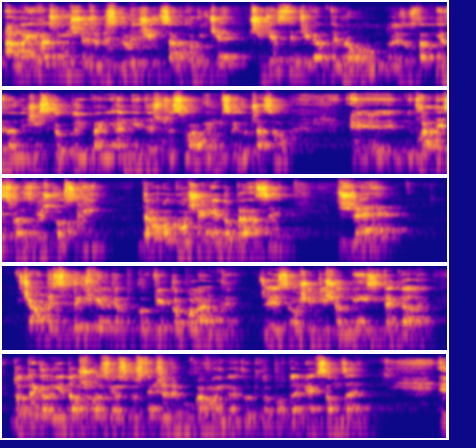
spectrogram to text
A najważniejsze, żeby skrócić całkowicie, w 1939 roku, to jest ostatnie znalezisko, które pani Annie też przesłałem swego czasu, Władysław Zwierzchowski dał ogłoszenie do prasy, że chciałby zbyć Wielko, Wielkopolankę, że jest 80 miejsc i tak dalej. Do tego nie doszło w związku z tym, że wybuchła wojna krótko potem, jak sądzę. Yy,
